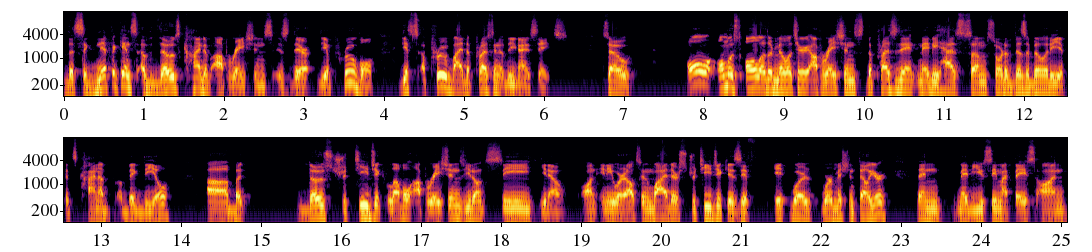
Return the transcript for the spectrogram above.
the significance of those kind of operations is their the approval gets approved by the president of the United States. So all almost all other military operations, the president maybe has some sort of visibility if it's kind of a big deal, uh, but those strategic level operations you don't see, you know, on anywhere else. And why they're strategic is if it were, were mission failure, then maybe you see my face on,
